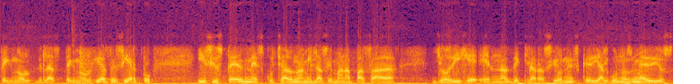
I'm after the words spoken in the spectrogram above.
tecno- de las tecnologías es cierto. Y si ustedes me escucharon a mí la semana pasada, yo dije en unas declaraciones que di a algunos medios,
